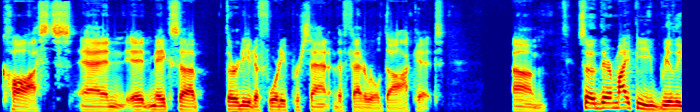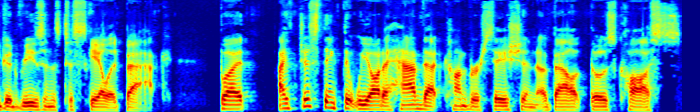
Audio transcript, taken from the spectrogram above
costs, and it makes up 30 to 40 percent of the federal docket. Um, so there might be really good reasons to scale it back, but I just think that we ought to have that conversation about those costs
